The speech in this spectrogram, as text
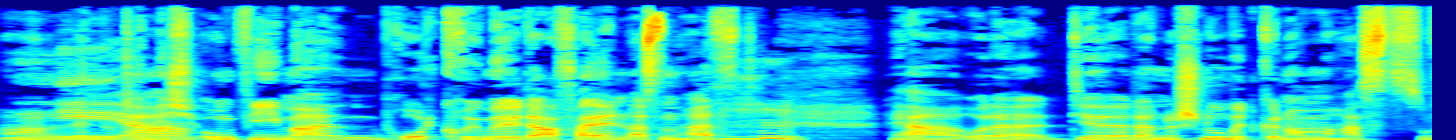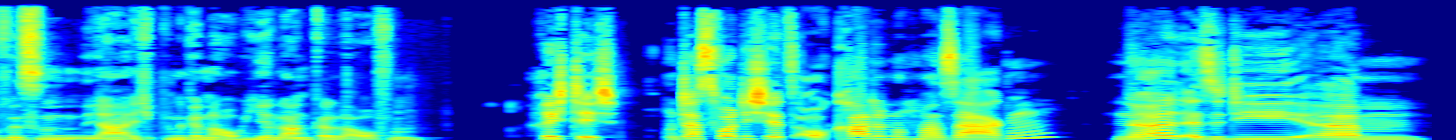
Ja, nee, wenn du ja. dir nicht irgendwie mal einen Brotkrümel da fallen lassen hast, mhm. ja, oder dir dann eine Schnur mitgenommen hast, zu wissen, ja, ich bin genau hier lang gelaufen. Richtig. Und das wollte ich jetzt auch gerade noch mal sagen. Ne, also die ähm,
